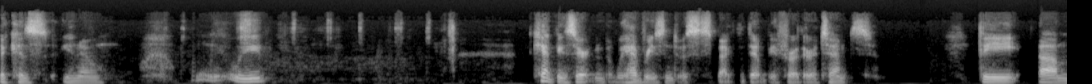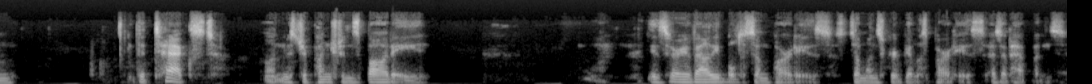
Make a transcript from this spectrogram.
because, you know, we can't be certain, but we have reason to suspect that there'll be further attempts. The um, the text on Mr. Puncheon's body is very valuable to some parties, some unscrupulous parties, as it happens.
